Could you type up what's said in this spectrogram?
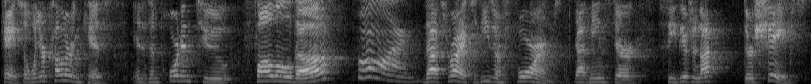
Okay, so when you're coloring, kids, it is important to follow the Form. that's right. So these are forms. That means they're see these are not they're shapes,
